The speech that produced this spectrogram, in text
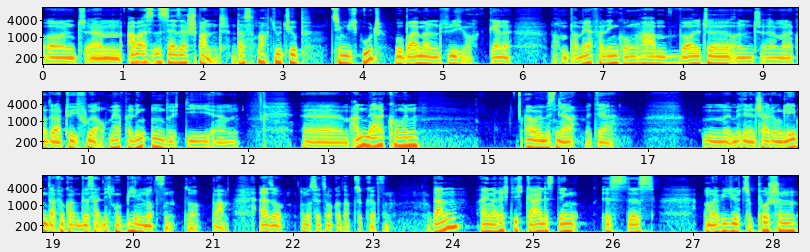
Und ähm, aber es ist sehr, sehr spannend. Das macht YouTube ziemlich gut, wobei man natürlich auch gerne noch ein paar mehr Verlinkungen haben wollte und äh, man konnte natürlich früher auch mehr verlinken durch die ähm, äh, Anmerkungen. Aber wir müssen ja mit der mit den Entscheidungen leben, dafür konnten wir es halt nicht mobil nutzen. So, bam. Also, um das jetzt mal kurz abzukürzen. Dann ein richtig geiles Ding ist es, um ein Video zu pushen,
